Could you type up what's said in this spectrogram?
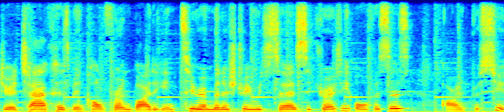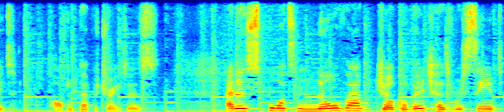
The attack has been confirmed by the Interior Ministry, which says security officers are in pursuit of the perpetrators. And in sports, Novak Djokovic has received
